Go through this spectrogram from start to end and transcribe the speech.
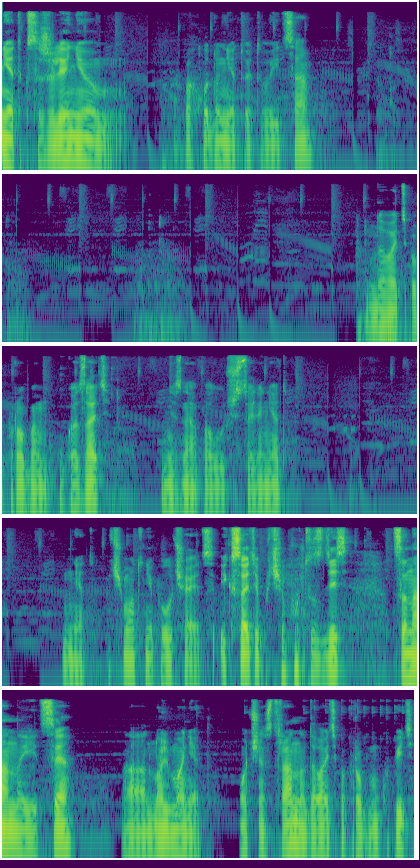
Нет, к сожалению, походу нету этого яйца. Давайте попробуем указать. Не знаю, получится или нет. Нет, почему-то не получается. И, кстати, почему-то здесь цена на яйце а, 0 монет. Очень странно, давайте попробуем купить.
